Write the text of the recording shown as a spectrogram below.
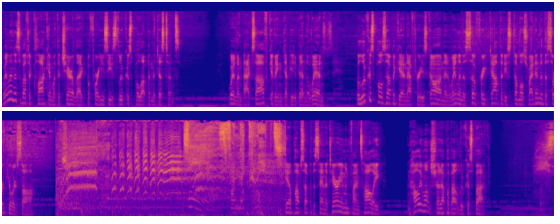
Waylon is about to clock him with a chair leg before he sees Lucas pull up in the distance. Waylon backs off, giving Deputy Ben the win, but Lucas pulls up again after he's gone, and Waylon is so freaked out that he stumbles right into the circular saw. from the crypt. Gail pops up at the sanitarium and finds Holly, and Holly won't shut up about Lucas Buck. He's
